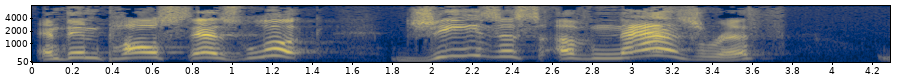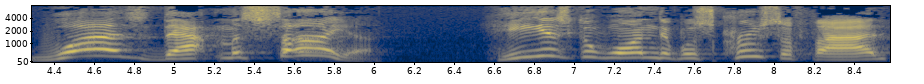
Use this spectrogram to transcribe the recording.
And then Paul says, Look, Jesus of Nazareth was that Messiah. He is the one that was crucified,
